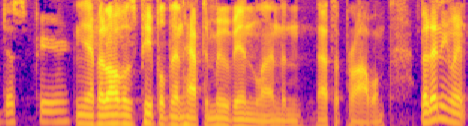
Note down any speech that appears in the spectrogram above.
disappear. Yeah, but all those people then have to move inland, and that's a problem. But anyway,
